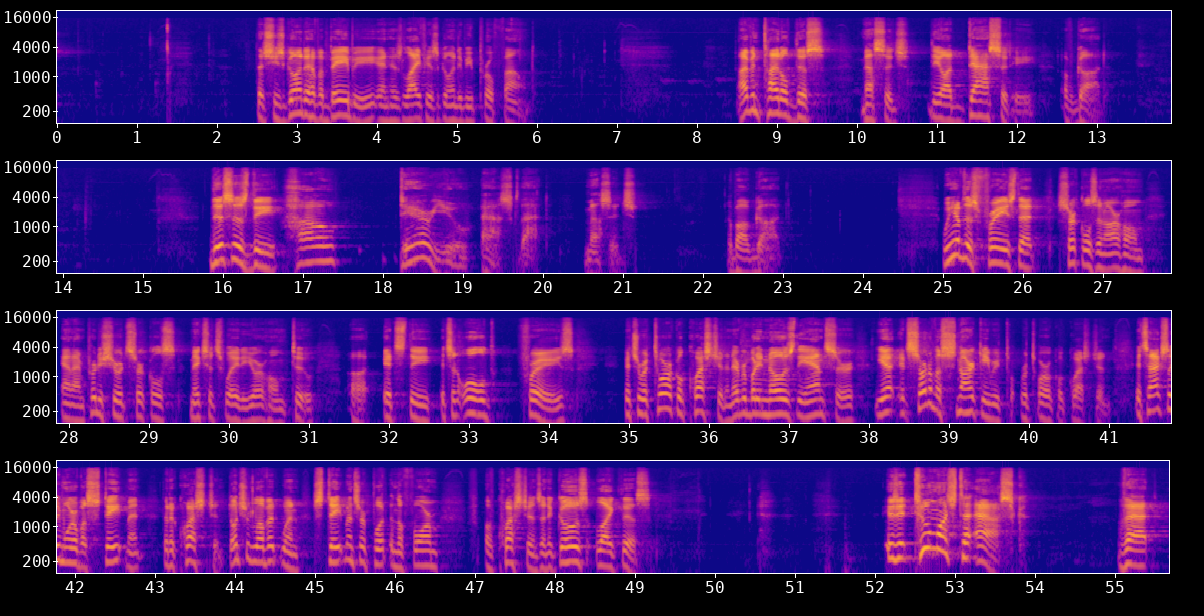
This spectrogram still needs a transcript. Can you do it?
that she's going to have a baby and his life is going to be profound. I've entitled this message, The Audacity of God. This is the how dare you ask that message about God. We have this phrase that circles in our home, and I'm pretty sure it circles, makes its way to your home too. Uh, it's, the, it's an old phrase. It's a rhetorical question, and everybody knows the answer, yet it's sort of a snarky rhetorical question. It's actually more of a statement than a question. Don't you love it when statements are put in the form of questions? And it goes like this Is it too much to ask that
